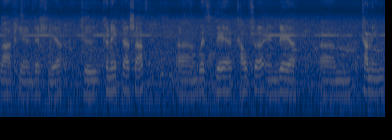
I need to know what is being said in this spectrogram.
last year and this year to connect us up um, with their culture and their um, coming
